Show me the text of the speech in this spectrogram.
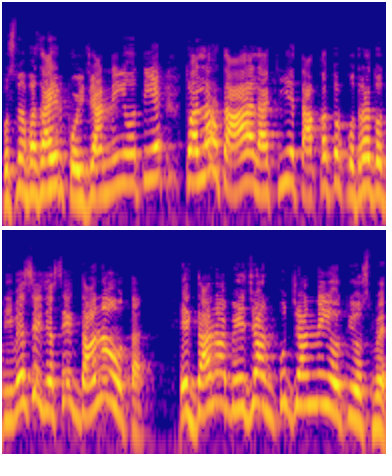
उसमें बज़ाहिर कोई जान नहीं होती है। तो अल्लाह ताला की ये ताकत और कुदरत होती है। वैसे जैसे एक दाना होता है एक दाना बेजान, कुछ जान नहीं होती उसमें।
